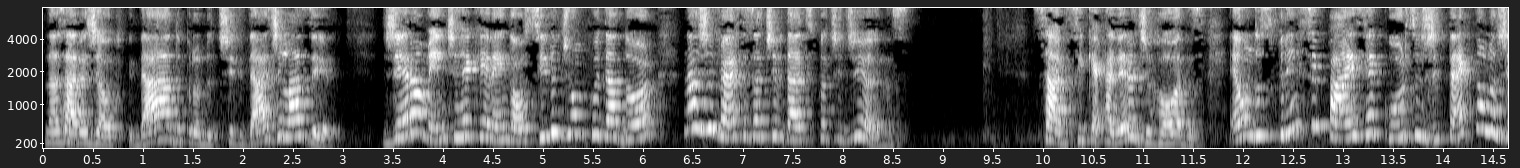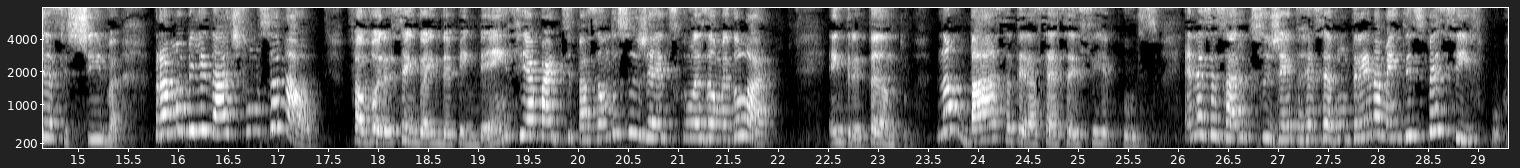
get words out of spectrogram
nas áreas de autocuidado, produtividade e lazer, geralmente requerendo auxílio de um cuidador nas diversas atividades cotidianas. Sabe-se que a cadeira de rodas é um dos principais recursos de tecnologia assistiva para a mobilidade funcional, favorecendo a independência e a participação dos sujeitos com lesão medular. Entretanto, não basta ter acesso a esse recurso. É necessário que o sujeito receba um treinamento específico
